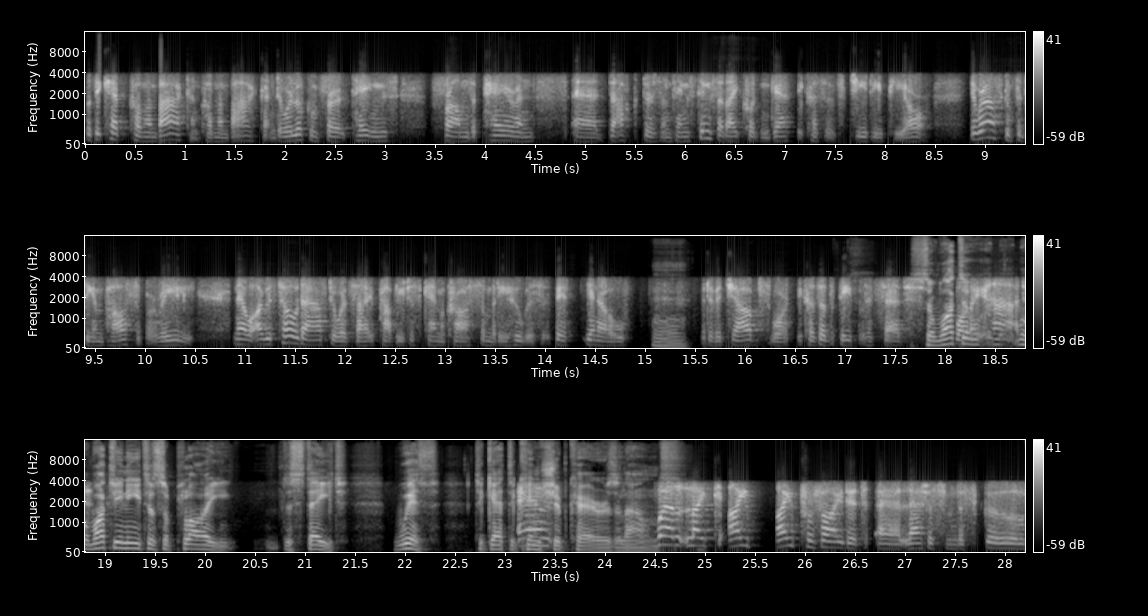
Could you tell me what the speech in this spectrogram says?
But they kept coming back and coming back, and they were looking for things from the parents, uh, doctors, and things things that I couldn't get because of GDPR. They were asking for the impossible, really. Now I was told afterwards that I probably just came across somebody who was a bit, you know, a bit of a job's worth because other people had said Mm-hmm. so what what do well, what do you need to supply the state with to get the kinship carers allowance? Well, like I, I provided uh, letters from the school,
